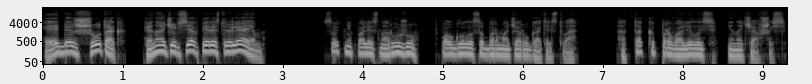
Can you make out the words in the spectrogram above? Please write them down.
«И без шуток, иначе всех перестреляем». Сотник полез наружу, в полголоса бормоча ругательства. Атака провалилась, не начавшись.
